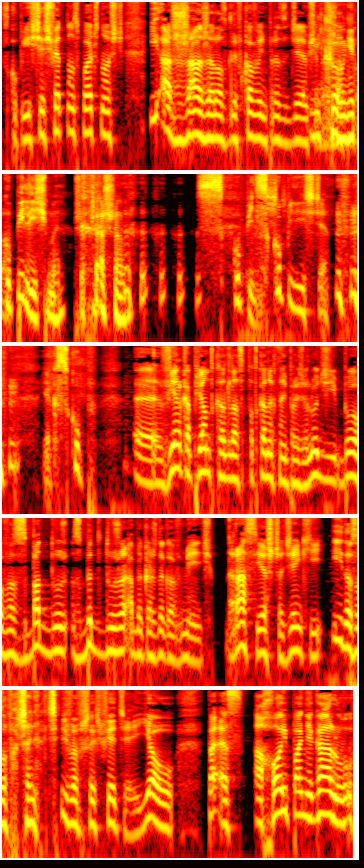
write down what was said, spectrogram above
Skupiliście świetną społeczność i aż żal, że rozgrywkowe imprezy dzieją się tak Nikogo nie rzadko. kupiliśmy, przepraszam. Skupić. Skupiliście. Jak skup. E, wielka piątka dla spotkanych na imprezie ludzi. Było was zbyt, du- zbyt dużo, aby każdego wymienić. Raz jeszcze dzięki i do zobaczenia gdzieś we wszechświecie. Yo! PS. Ahoj, panie Galu!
